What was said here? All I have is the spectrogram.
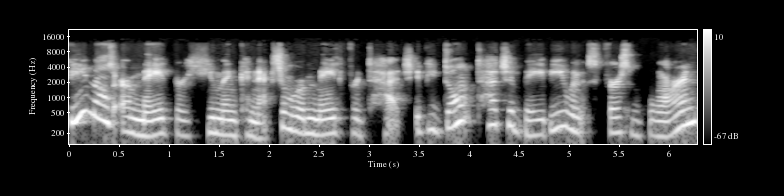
females are made for human connection. We're made for touch. If you don't touch a baby when it's first born,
